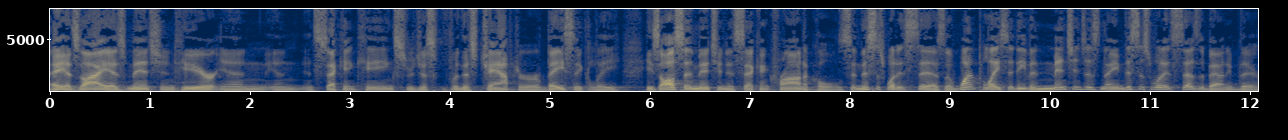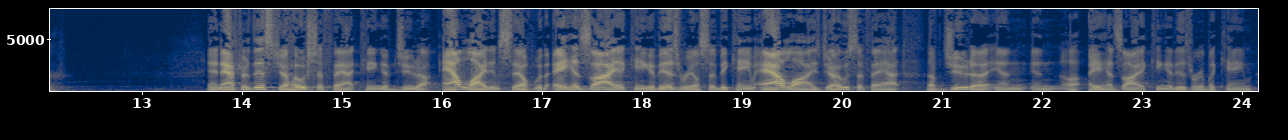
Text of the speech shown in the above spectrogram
Ahaziah is mentioned here in, in, in 2 Kings, or just for this chapter, basically. He's also mentioned in 2 Chronicles. And this is what it says. The one place it even mentions his name, this is what it says about him there. And after this, Jehoshaphat, king of Judah, allied himself with Ahaziah, king of Israel, so became allies. Jehoshaphat of Judah and, and uh, Ahaziah, king of Israel, became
